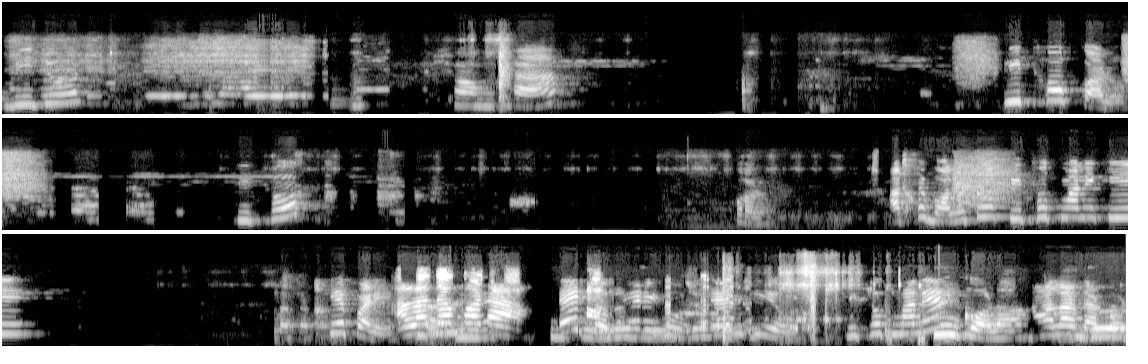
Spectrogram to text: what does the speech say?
বিজোড় সংখ্যা পৃথক করো। পৃথক করো। আচ্ছা বলো তো পৃথক মানে কি? কে পারে? আলাদা করা। এই তো ভেরি গুড থ্যাংক ইউ পৃথক মানে করা? আলাদা করা।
